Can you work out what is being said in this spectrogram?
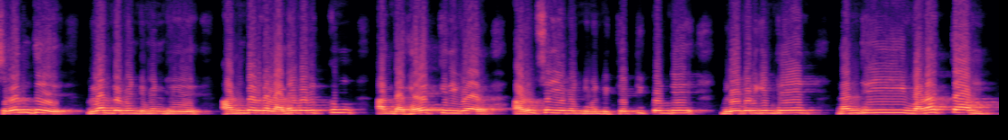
சிறந்து விளங்க வேண்டும் என்று அன்பர்கள் அனைவருக்கும் அந்த கயக்கிரிவர் அருள் செய்ய வேண்டும் என்று கேட்டுக்கொண்டு விடைபெறுகின்றேன். நன்றி வணக்கம்.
